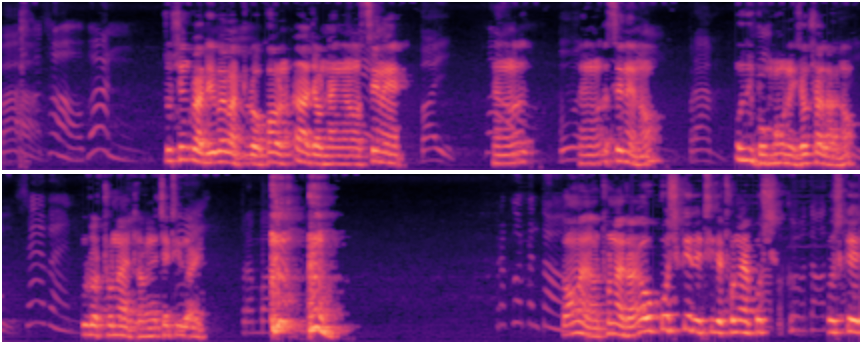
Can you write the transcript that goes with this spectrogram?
ဘာ။သူရှင်းကဒီဘက်မှာတော်တော်ကောင်းတယ်။အဲဒါကြောင့်နိုင်ငံတော်ဆင်းနေနိုင်ငံတော်နိုင်ငံတော်အဆင်းနေနော်။ဦးဒီဘုံဘုံနဲ့ရောက်ချလာနော်။သူတော့ထွန်းနိုင် drone ရဲ့ချက်ထိတိုက်။ကောင်းတယ်နော်ထွန်းနိုင် drone ။အိုး push kit တွေထိတယ်ထွန်းနိုင် push push kit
